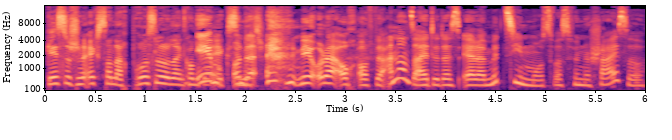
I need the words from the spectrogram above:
Gehst du schon extra nach Brüssel und dann kommt der Ex und, mit. nee, oder auch auf der anderen Seite, dass er da mitziehen muss. Was für eine Scheiße.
